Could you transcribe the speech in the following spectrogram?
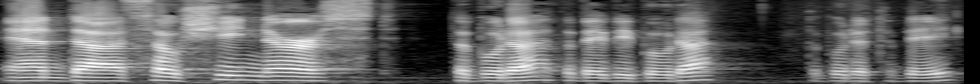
And uh, so she nursed the Buddha, the baby Buddha, the Buddha to be,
